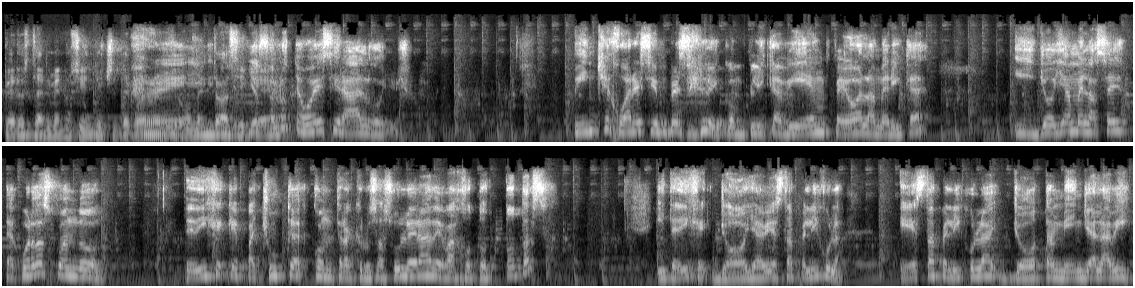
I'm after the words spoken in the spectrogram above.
pero está en menos 184 en este momento, así que... Yo solo te voy a decir algo, Yoshua pinche Juárez siempre se le complica bien feo al América. Y yo ya me la sé. ¿Te acuerdas cuando te dije que Pachuca contra Cruz Azul era de bajo tototas? Y te dije, yo ya vi esta película. Esta película yo también ya la vi.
